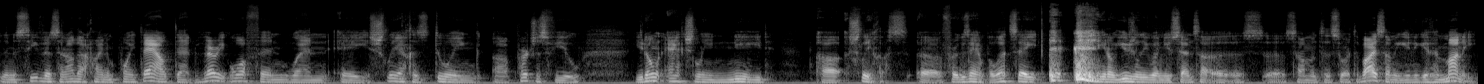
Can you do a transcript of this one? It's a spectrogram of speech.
the Nesivos and other Achronim point out that very often when a shliach is doing a purchase for you, don't actually need uh, shlichus. Uh, for example, let's say, you know, usually when you send so, uh, uh, someone to the store to buy something, you're going to give him money.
